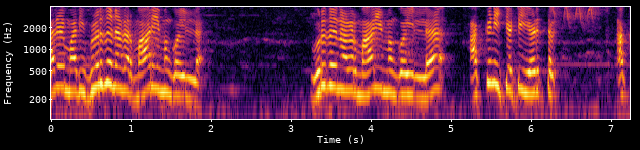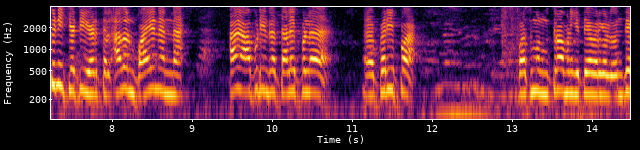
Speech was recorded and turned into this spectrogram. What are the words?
அதே மாதிரி விருதுநகர் மாரியம்மன் கோயிலில் விருதுநகர் மாரியம்மன் கோயிலில் அக்னி சட்டி எடுத்தல் அக்னி சட்டி எடுத்தல். அதன் பயன் என்ன? அப்படின்ற தலைப்பில் பெரியப்பா பசுமன் முத்துராமலிங்க தேவர்கள் வந்து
